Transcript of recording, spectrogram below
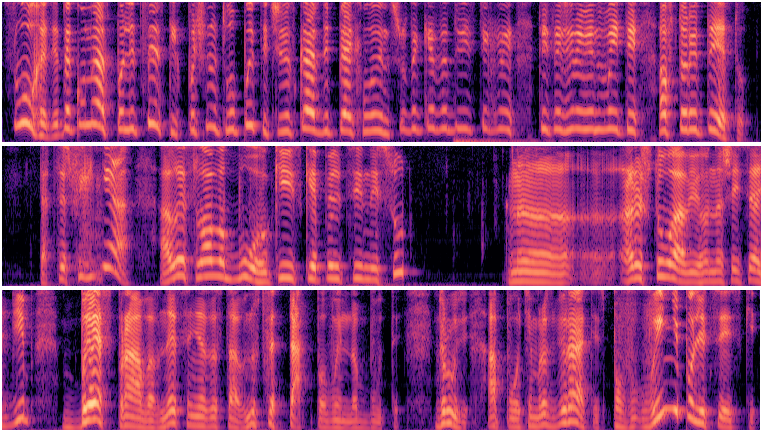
Слухайте, так у нас поліцейських почнуть лупити через кожні 5 хвилин. Що таке за 200 гри- тисяч гривень вийти авторитету? Та це ж фігня. Але слава Богу, Київський апеляційний суд арештував його на 60 діб без права внесення застави. Ну, це так повинно бути. Друзі, а потім розбирайтесь. Повинні поліцейські,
